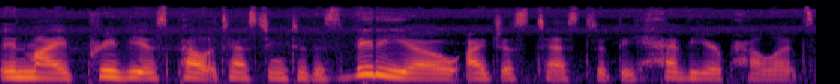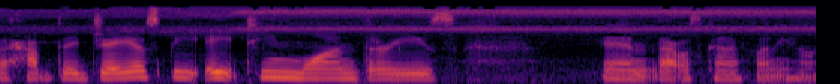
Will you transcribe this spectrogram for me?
in my previous pellet testing to this video, I just tested the heavier pellets. I have the JSB 18-1 and that was kind of funny, huh?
